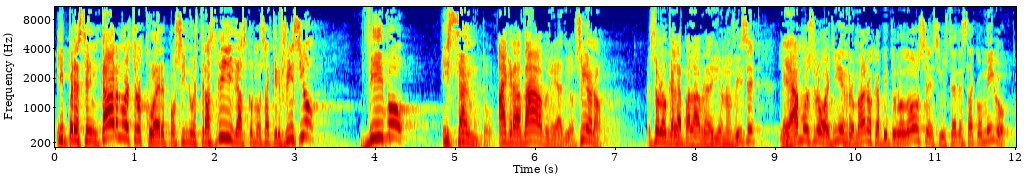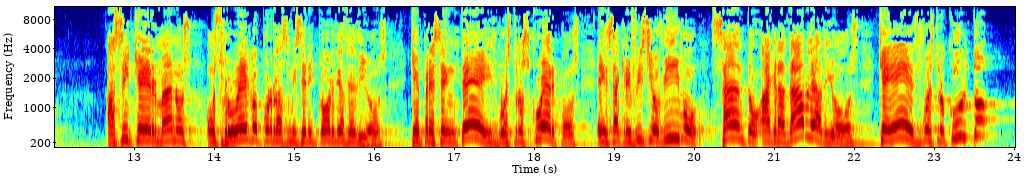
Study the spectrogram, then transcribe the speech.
y presentar nuestros cuerpos y nuestras vidas como sacrificio vivo y santo, agradable a Dios. ¿Sí o no? Eso es lo que la palabra de Dios nos dice. Leámoslo allí en Romanos capítulo 12, si usted está conmigo. Así que, hermanos, os ruego por las misericordias de Dios que presentéis vuestros cuerpos en sacrificio vivo, santo, agradable a Dios, que es vuestro culto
